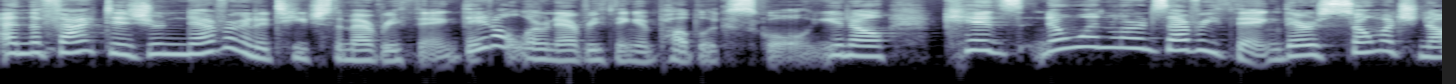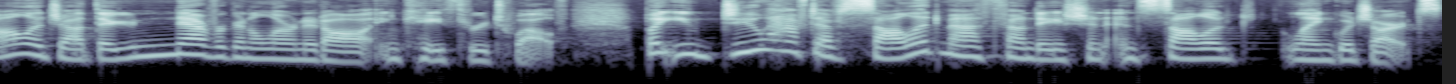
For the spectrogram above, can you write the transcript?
And the fact is, you're never going to teach them everything. They don't learn everything in public school. You know, kids, no one learns everything. There's so much knowledge out there. You're never going to learn it all in K through 12. But you do have to have solid math foundation and solid language arts.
